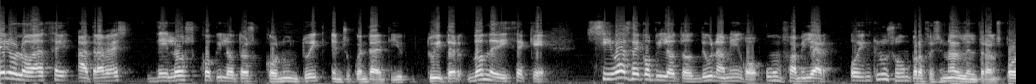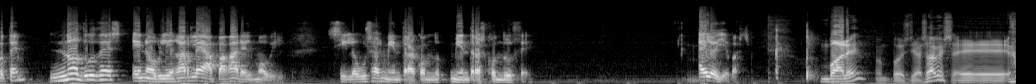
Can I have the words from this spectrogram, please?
pero lo hace a través de los copilotos con un tweet en su cuenta de Twitter donde dice que si vas de copiloto de un amigo, un familiar o incluso un profesional del transporte, no dudes en obligarle a apagar el móvil si lo usas mientras, mientras conduce. Ahí lo llevas. Vale, pues ya sabes. eh.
